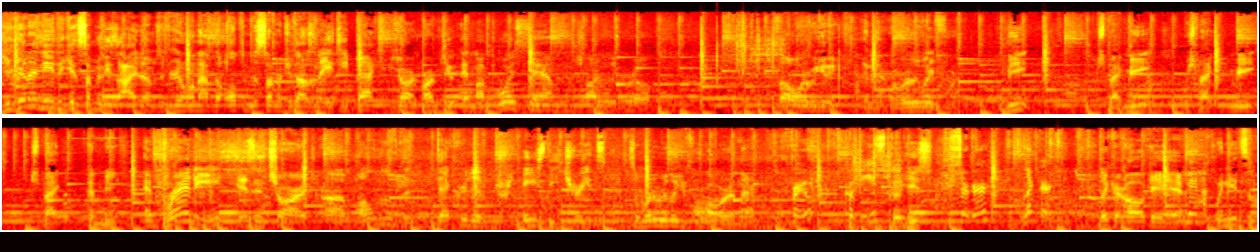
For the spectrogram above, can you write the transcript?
you're gonna need to get some of these items if you're gonna wanna have the ultimate summer 2018 backyard barbecue. And my boy Sam is in charge of the grill. So, what are we getting in there? What are we waiting for? Meat, respect, meat, respect, meat, respect, and meat. And Brandy is in charge of all of the decorative, tasty treats. So, what are we looking for while we're in there? fruit, cookies, Cookies? sugar, liquor. Liquor. Oh, okay, yeah, yeah. Yeah. We need some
